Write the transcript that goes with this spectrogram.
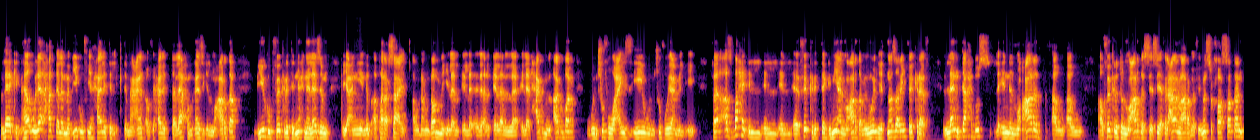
لكن هؤلاء حتى لما بيجوا في حالة الاجتماعات أو في حالة تلاحم هذه المعارضة بيجوا بفكرة إن إحنا لازم يعني نبقى parasite أو ننضم إلى ال إلى ال إلى, ال إلى الحجم الأكبر ونشوف هو عايز إيه ونشوفه يعمل إيه. فأصبحت فكرة تجميع المعارضة من وجهة نظري فكرة لن تحدث لأن المعارض أو أو أو فكرة المعارضة السياسية في العالم العربي وفي مصر خاصة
